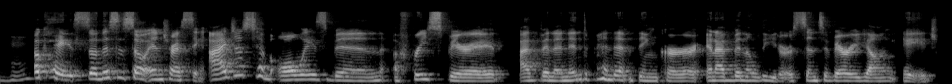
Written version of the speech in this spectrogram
Mm-hmm. okay so this is so interesting. I just have always been a free spirit. I've been an independent thinker and i've been a leader since a very young age.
